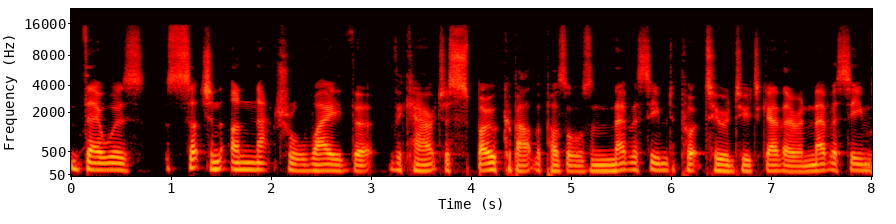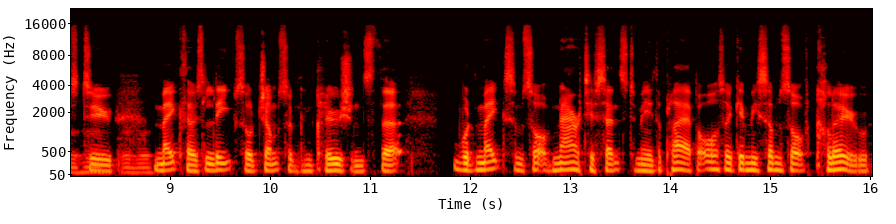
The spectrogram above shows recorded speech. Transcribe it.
there was such an unnatural way that the character spoke about the puzzles and never seemed to put two and two together and never seemed to make those leaps or jumps and conclusions that would make some sort of narrative sense to me, the player, but also give me some sort of clue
